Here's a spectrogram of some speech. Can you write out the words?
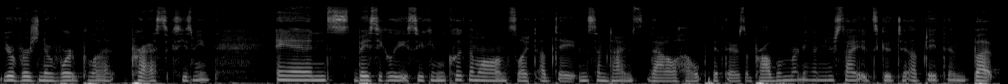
your version of WordPress, excuse me. And basically, so you can click them all and select update, and sometimes that'll help if there's a problem running on your site. It's good to update them, but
